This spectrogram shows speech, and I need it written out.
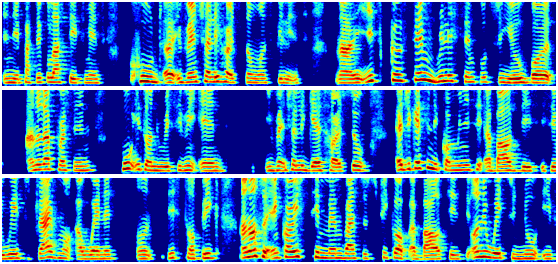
in a particular statement could uh, eventually hurt someone's feelings. Now it could seem really simple to you but another person who is on the receiving end eventually gets hurt. So educating the community about this is a way to drive more awareness on this topic and also encourage team members to speak up about it. The only way to know if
